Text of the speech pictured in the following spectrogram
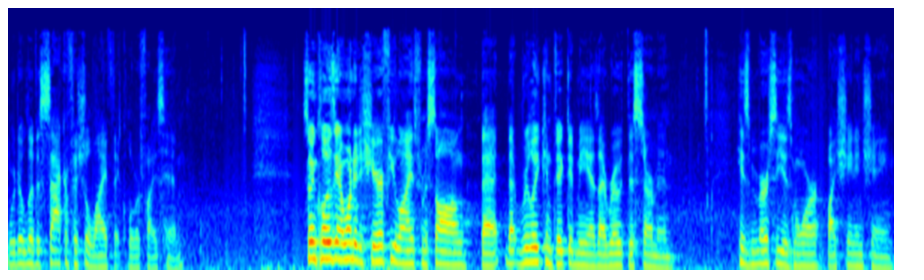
We're to live a sacrificial life that glorifies Him. So, in closing, I wanted to share a few lines from a song that, that really convicted me as I wrote this sermon His Mercy is More by Shane and Shane.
